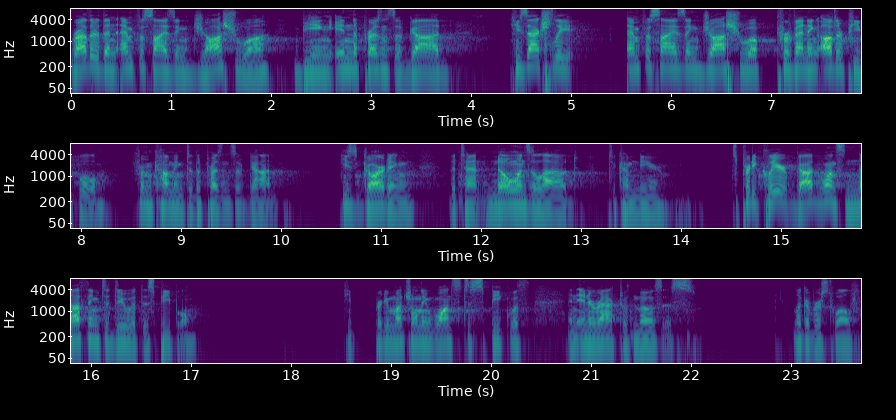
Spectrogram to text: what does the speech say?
Rather than emphasizing Joshua being in the presence of God, he's actually emphasizing Joshua preventing other people from coming to the presence of God. He's guarding the tent. No one's allowed to come near. It's pretty clear God wants nothing to do with this people. He pretty much only wants to speak with and interact with Moses. Look at verse 12.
